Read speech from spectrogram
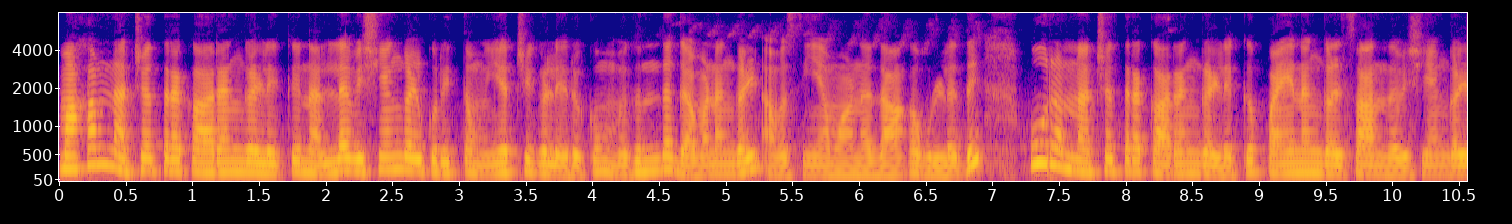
மகம் நட்சத்திரக்காரங்களுக்கு நல்ல விஷயங்கள் குறித்த முயற்சிகள் இருக்கும் மிகுந்த கவனங்கள் அவசியமானதாக உள்ளது. பூரம் நட்சத்திரக்காரங்களுக்கு பயணங்கள் சார்ந்த விஷயங்கள்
